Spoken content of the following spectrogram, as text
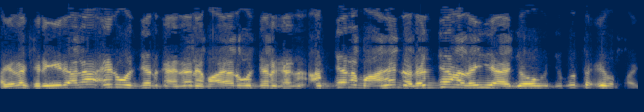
ਆ ਜਿਹੜਾ ਸਰੀਰ ਆ ਨਾ, ਇਹਨੂੰ ਅੰਜਨ ਕਹਿੰਦੇ ਨੇ, ਮਾਇਆ ਨੂੰ ਅੰਜਨ ਕਹਿੰਦੇ ਅੰਜਨ ਮਾਹੇ ਨਿਰੰਜਨ ਰਹੀ ਹੈ, ਜੋਗ ਜੁਗਤ ਇਹ ਪਾਈ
